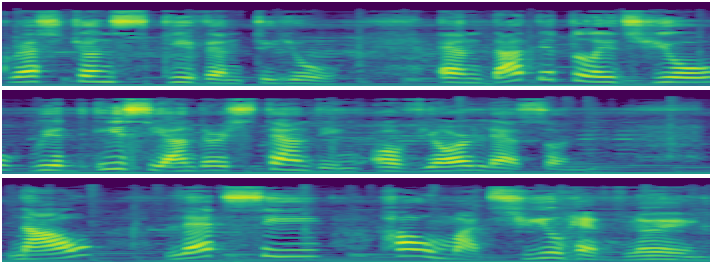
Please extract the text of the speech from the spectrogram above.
questions given to you and that it leads you with easy understanding of your lesson. Now, let's see how much you have learned.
